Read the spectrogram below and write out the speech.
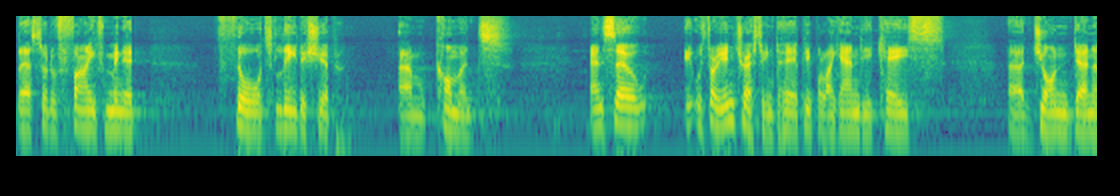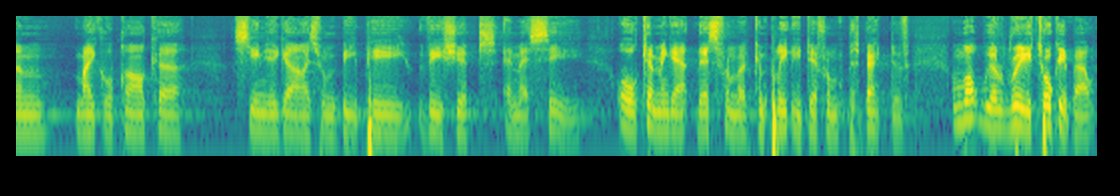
their sort of five-minute thoughts, leadership um, comments. And so it was very interesting to hear people like Andy Case, uh, John Denholm, Michael Parker, senior guys from BP, V-Ships, MSC, all coming at this from a completely different perspective. And what we're really talking about,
